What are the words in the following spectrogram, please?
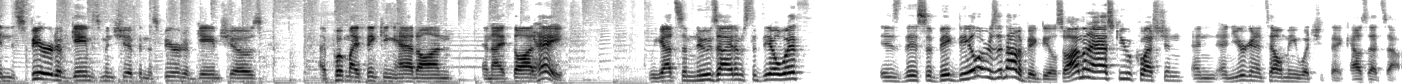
in the spirit of gamesmanship, in the spirit of game shows, I put my thinking hat on and I thought, Yeah. hey, we got some news items to deal with. Is this a big deal or is it not a big deal? So I'm going to ask you a question and, and you're going to tell me what you think. How's that sound?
